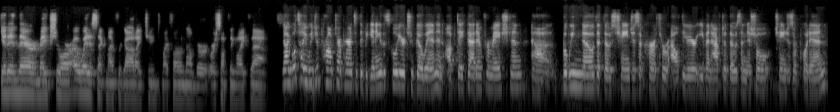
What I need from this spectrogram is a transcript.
get in there and make sure oh wait a second i forgot i changed my phone number or something like that now, I will tell you, we do prompt our parents at the beginning of the school year to go in and update that information. Uh, but we know that those changes occur throughout the year, even after those initial changes are put in.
